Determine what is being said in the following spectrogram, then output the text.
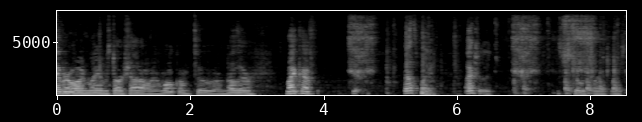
everyone, my name is Dark Shadow, and welcome to another Minecraft Let's Play. Actually, let's show plan first.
